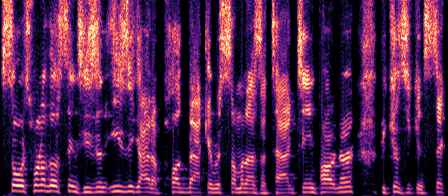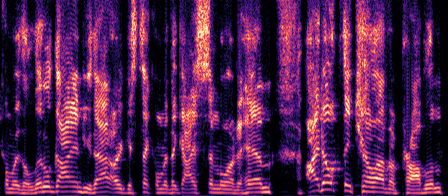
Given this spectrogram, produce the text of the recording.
So it's one of those things. He's an easy guy to plug back in with someone as a tag team partner because you can stick him with a little guy and do that, or you can stick him with a guy similar to him. I don't think he'll have a problem.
